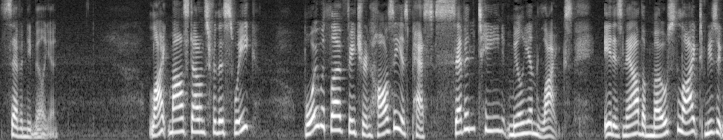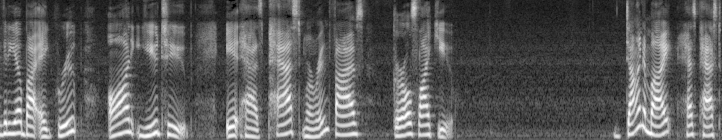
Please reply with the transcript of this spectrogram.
70 million like milestones for this week boy with love featuring halsey has passed 17 million likes it is now the most liked music video by a group on YouTube. It has passed Maroon 5's Girls Like You. Dynamite has passed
